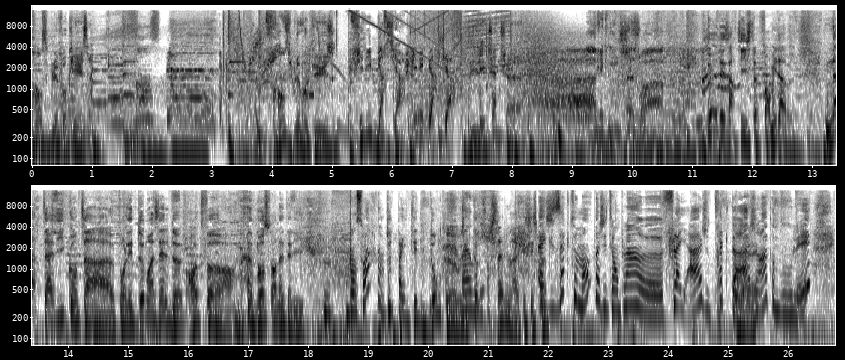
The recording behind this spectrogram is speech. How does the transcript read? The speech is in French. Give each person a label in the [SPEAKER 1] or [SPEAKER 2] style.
[SPEAKER 1] France Bleu Vaucluse. France Bleu. France Bleu Vaucluse. Philippe Garcia. Philippe Garcia. Les Tchatcheurs. Avec nous ce soir.
[SPEAKER 2] Que des artistes formidables. Nathalie Conta pour les demoiselles de Roquefort. Bonsoir Nathalie.
[SPEAKER 3] Bonsoir.
[SPEAKER 2] Toute pailletée, dites donc, euh, vous
[SPEAKER 3] Bah
[SPEAKER 2] êtes comme sur scène là. Qu'est-ce qui se passe?
[SPEAKER 3] Exactement. Bah, J'étais en plein euh, flyage, tractage,
[SPEAKER 2] Ouais.
[SPEAKER 3] hein, comme vous voulez.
